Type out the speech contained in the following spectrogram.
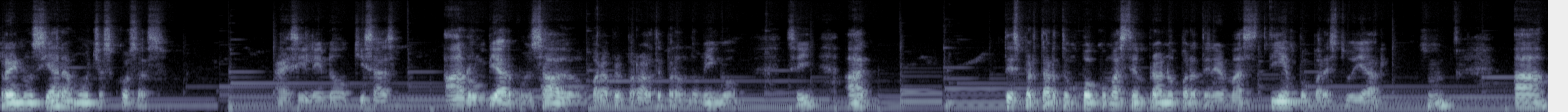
renunciar a muchas cosas, a decirle no quizás a rumbear un sábado para prepararte para un domingo, ¿sí? A despertarte un poco más temprano para tener más tiempo para estudiar, a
